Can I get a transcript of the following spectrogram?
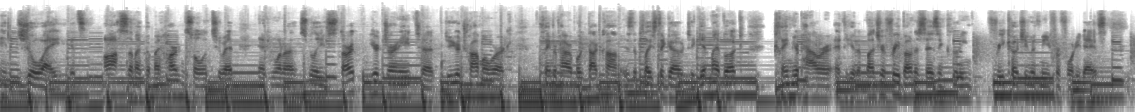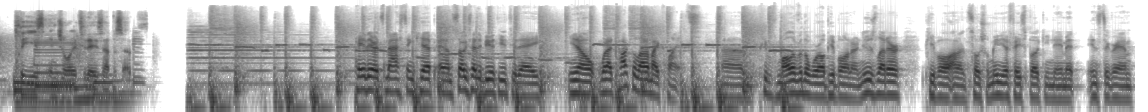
enjoy. It's awesome. I put my heart and soul into it. And if you want to really start your journey to do your trauma work, claimyourpowerbook.com is the place to go to get my book, Claim Your Power, and to get a bunch of free bonuses, including free coaching with me for 40 days. Please enjoy today's episode. Hey there, it's Mastin Kipp, and I'm so excited to be with you today. You know, when I talk to a lot of my clients, um, people from all over the world, people on our newsletter, people on social media, Facebook, you name it, Instagram,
